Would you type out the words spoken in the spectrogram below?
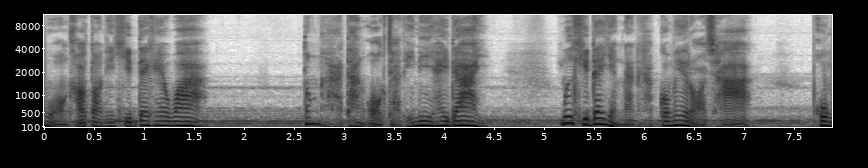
หัวของเขาตอนนี้คิดได้แค่ว่า ต้องหาทางออกจากที่นี่ให้ได้ เมื่อคิดได้อย่างนั้นครับก็ไม่รอช้า พุ่ง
